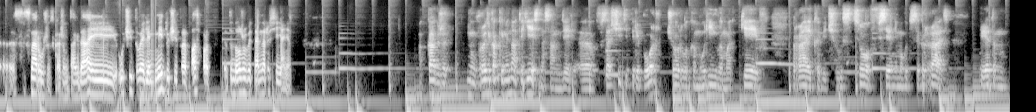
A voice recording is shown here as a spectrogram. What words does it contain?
э, снаружи, скажем так, да, и учитывая лимит, учитывая паспорт, это должен быть, наверное, россиянин. А как же, ну, вроде как имена-то есть на самом деле. Э, в защите перебор Чорлока, Мурила, Макеев, Райкович, Лысцов, все они могут сыграть. При этом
